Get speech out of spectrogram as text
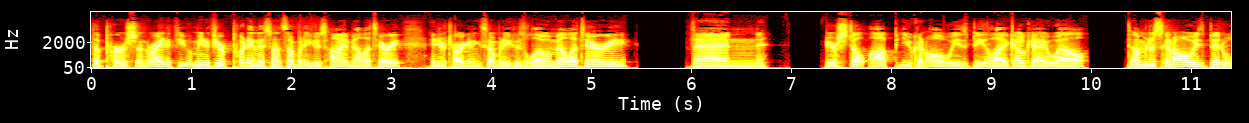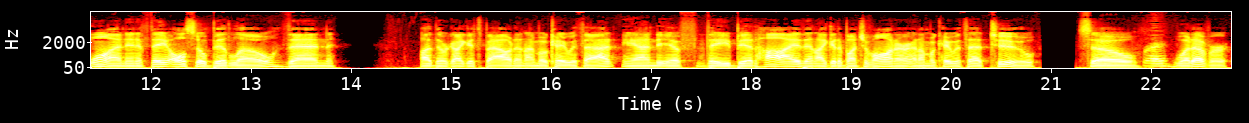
the person, right? If you, I mean, if you're putting this on somebody who's high military and you're targeting somebody who's low military, then you're still up. You can always be like, okay, well, I'm just going to always bid one, and if they also bid low, then uh, their guy gets bowed, and I'm okay with that. And if they bid high, then I get a bunch of honor, and I'm okay with that too. So Right. whatever.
